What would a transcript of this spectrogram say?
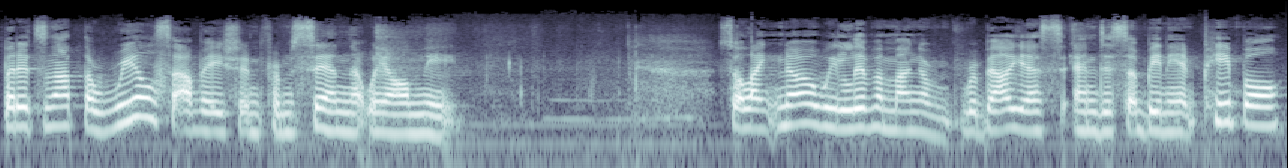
but it's not the real salvation from sin that we all need. So, like Noah, we live among a rebellious and disobedient people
